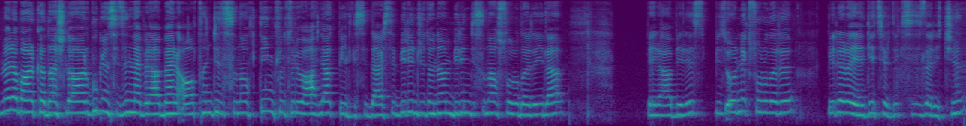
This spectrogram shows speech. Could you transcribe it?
Merhaba arkadaşlar. Bugün sizinle beraber 6. sınıf din kültürü ve ahlak bilgisi dersi 1. dönem 1. sınav sorularıyla beraberiz. Biz örnek soruları bir araya getirdik sizler için.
